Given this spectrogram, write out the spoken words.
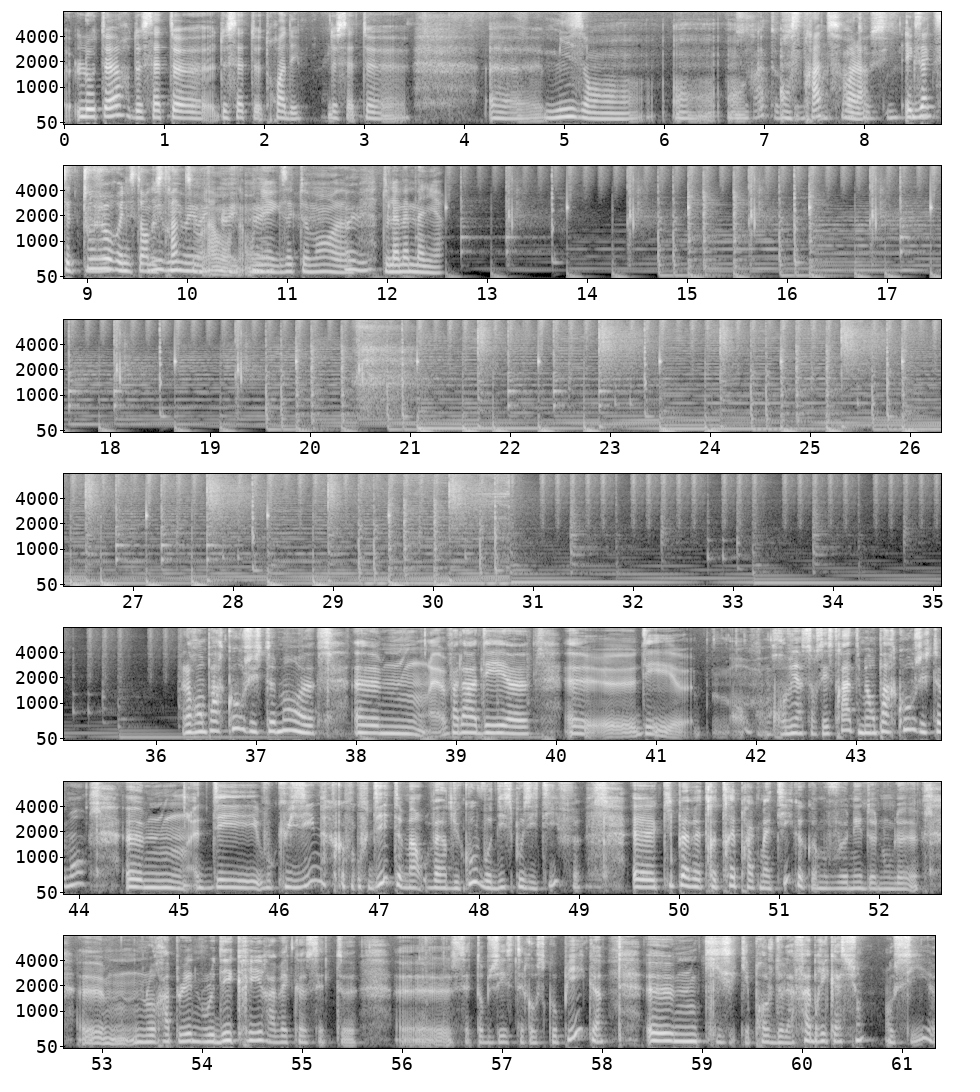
l'auteur de cette de cette 3D de cette mise en en, en, en strat, voilà. Aussi. Exact, c'est toujours oui. une histoire de oui, strat. Oui, on, on est exactement de la même manière. Alors on parcourt justement, euh, euh, voilà, des, euh, on revient sur ces strates, mais on parcourt justement vos cuisines, comme vous dites, vers du coup vos dispositifs, qui peuvent être très pragmatiques, comme vous venez de nous le, rappeler, nous le décrire avec cet objet stéréoscopique, qui, est proche de la fabrication aussi,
